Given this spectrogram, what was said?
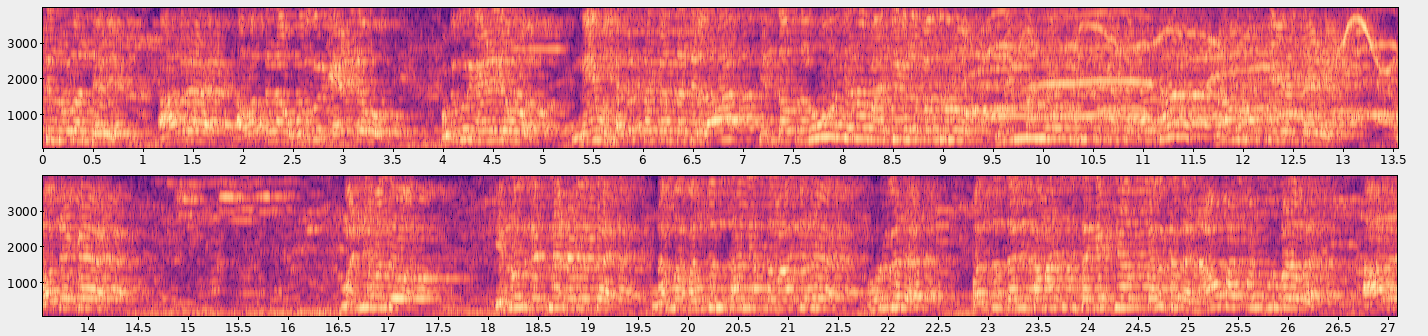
ಮಾಡ್ತೀನಿ ನೋಡು ಅಂತ ಹೇಳಿ ಆದ್ರೆ ಅವತ್ತು ನಾವು ಹುಡುಗರಿಗೆ ಹೇಳಿದೆವು. ಹುಡುಗರಿಗೆ ಹೇಳಿದೆವು, ನೀವು ಹೆದರ್ತಕ್ಕಂಥದ್ದಿಲ್ಲ. ಇಂಥವ್ರು ನೂರು ಜನ ಮಾಜಿಗಳು ಬಂದ್ರು ನಿಮ್ಮನ್ನೇ ತಿಳಿತಕ್ಕಂಥ ಕೆಲಸ ನಾವು ಮಾಡ್ತೀವಿ ಅಂತ ಹೇಳಿ ಬಹುತೇಕ ಮೊನ್ನೆ ಒಂದು ಇನ್ನೊಂದು ಘಟನೆ ನಡೆಯುತ್ತೆ. ನಮ್ಮ ಪಂಚಮಸಾಲಿ ಸಮಾಜದ ಗುರುಗಳ ಪಂಚಮಸಾಲಿ ಸಮಾಜದ ಸಂಘಟನೆ ಅವ್ರ ಕೆಲಸ ಅದ ನಾವು ಮಾಡ್ಕೊಂಡು ಗುರುಗಳವ್ರ. ಆದ್ರೆ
